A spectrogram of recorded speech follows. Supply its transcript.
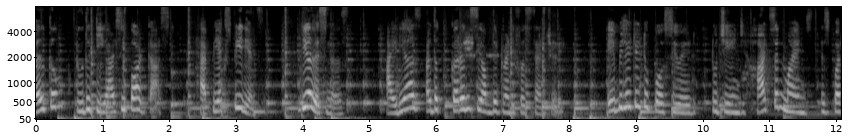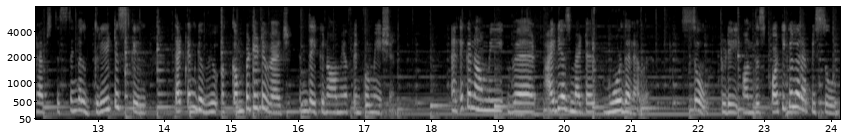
Welcome to the TRC podcast. Happy experience. Dear listeners, ideas are the currency of the 21st century. Ability to persuade, to change hearts and minds is perhaps the single greatest skill that can give you a competitive edge in the economy of information. An economy where ideas matter more than ever. So, today on this particular episode,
